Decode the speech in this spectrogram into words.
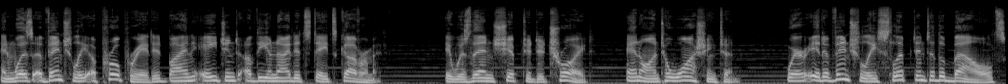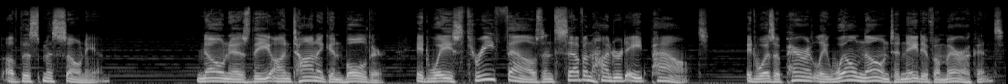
and was eventually appropriated by an agent of the United States government. It was then shipped to Detroit and on to Washington, where it eventually slipped into the bowels of the Smithsonian. Known as the Ontonagon Boulder, it weighs 3,708 pounds. It was apparently well known to Native Americans.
